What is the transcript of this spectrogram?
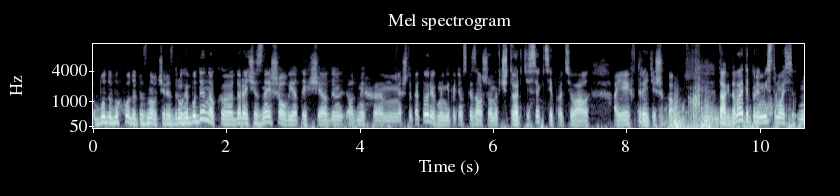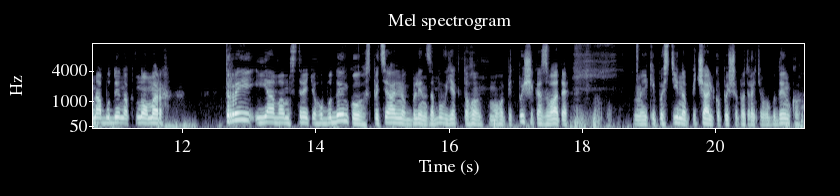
Буду виходити знов через другий будинок. Е, До речі, знайшов я тих ще один, одних ем, штукаторів. Мені потім сказав, що вони в четвертій секції працювали, а я їх в третій шукав. Так, давайте перемістимось на будинок номер 3. І я вам з третього будинку спеціально, блін, забув, як того мого підписчика звати, який постійно печальку пише по третьому будинку.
